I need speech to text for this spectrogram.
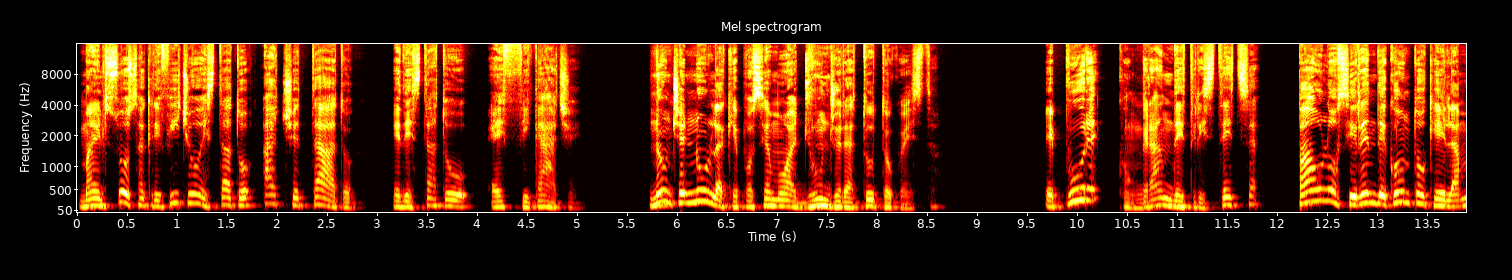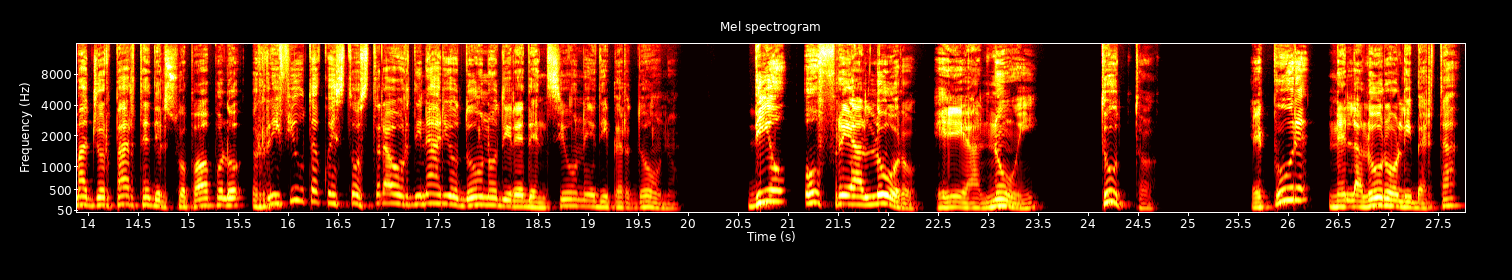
ma il suo sacrificio è stato accettato ed è stato efficace. Non c'è nulla che possiamo aggiungere a tutto questo. Eppure, con grande tristezza, Paolo si rende conto che la maggior parte del suo popolo rifiuta questo straordinario dono di redenzione e di perdono. Dio offre a loro e a noi tutto. Eppure, nella loro libertà,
